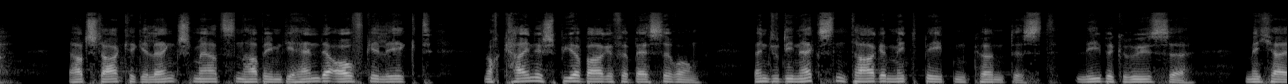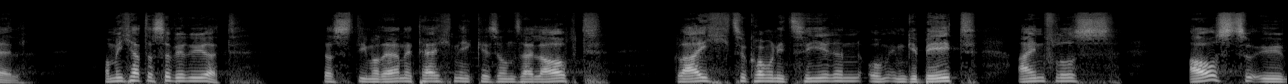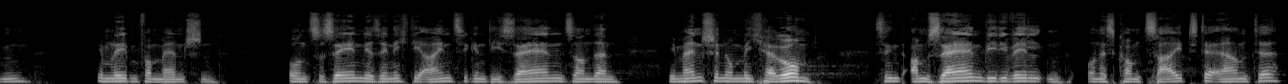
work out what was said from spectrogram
er hat starke Gelenkschmerzen, habe ihm die Hände aufgelegt, noch keine spürbare Verbesserung. Wenn du die nächsten Tage mitbeten könntest, liebe Grüße, Michael. Und mich hat das so berührt, dass die moderne Technik es uns erlaubt, gleich zu kommunizieren, um im Gebet Einfluss auszuüben im Leben von Menschen und zu sehen, wir sind nicht die Einzigen, die säen, sondern die Menschen um mich herum sind am Säen wie die Wilden und es kommt Zeit der Ernte.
